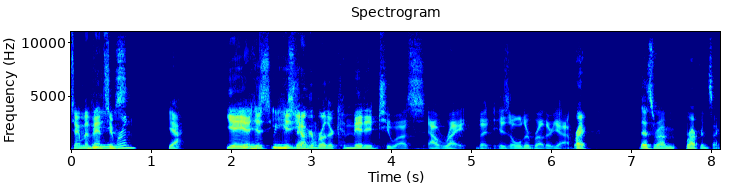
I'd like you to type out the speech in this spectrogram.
talking about Van We Sumeren? yeah. Yeah, yeah. His his used to have younger brother committed to us outright, but his older brother, yeah. Right. that's what i'm referencing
